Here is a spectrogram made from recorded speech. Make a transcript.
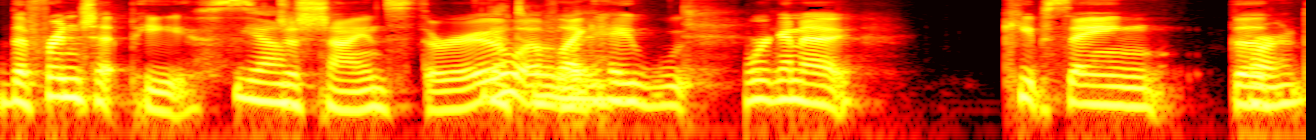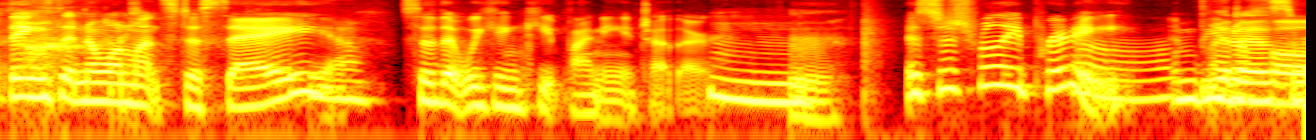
the friendship piece Yeah. just shines through Yeah, of like, hey, we're gonna keep saying the Hard. things that no one wants to say Yeah. so that we can keep finding each other. Mm. It's just really pretty and It is beautiful.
